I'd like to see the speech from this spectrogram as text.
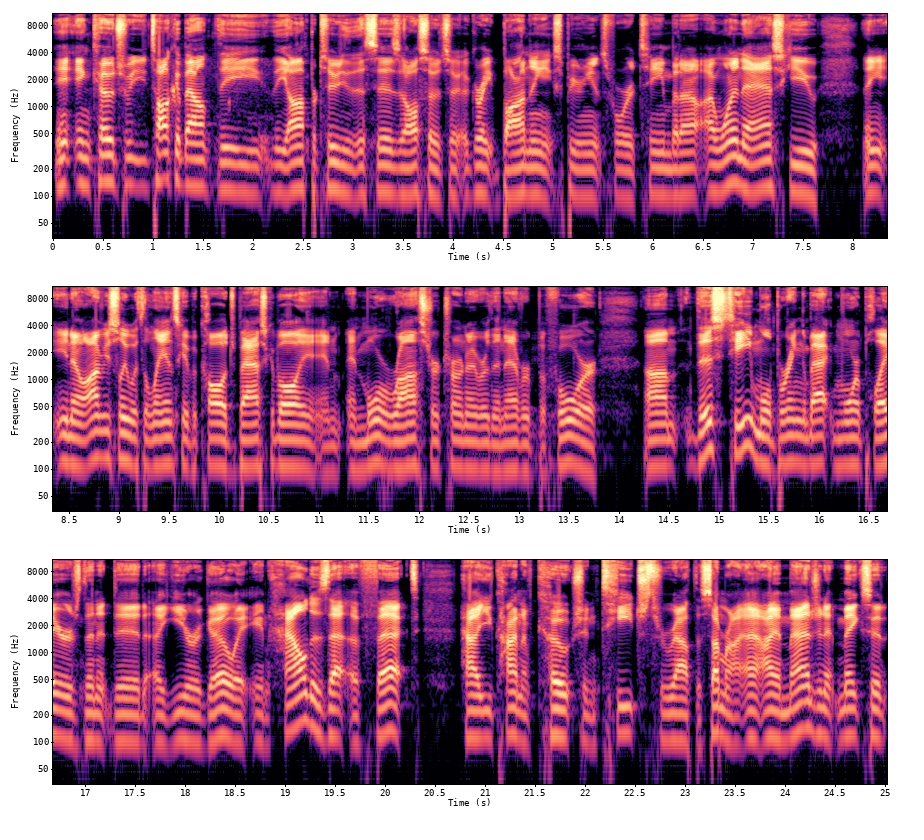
And, and, coach, when you talk about the the opportunity this is, also it's a, a great bonding experience for a team. But I, I, wanted to ask you, you know, obviously with the landscape of college basketball and and more roster turnover than ever before. Um, this team will bring back more players than it did a year ago. And how does that affect how you kind of coach and teach throughout the summer? I, I imagine it makes it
